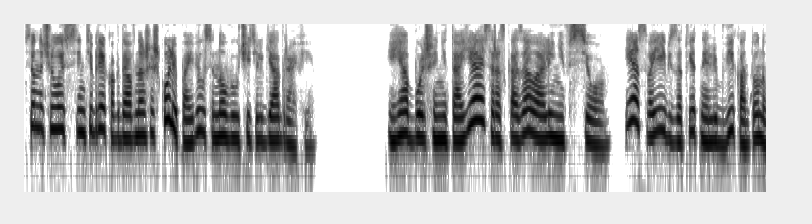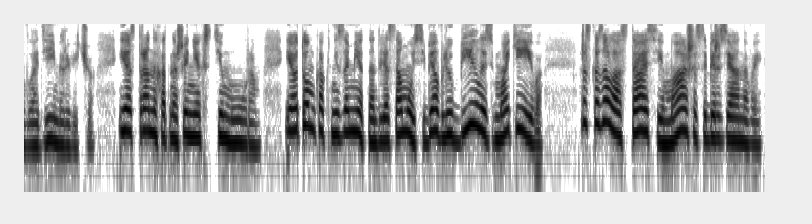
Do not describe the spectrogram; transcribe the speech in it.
Все началось в сентябре, когда в нашей школе появился новый учитель географии. И я, больше не таясь, рассказала Алине все И о своей безответной любви к Антону Владимировичу, и о странных отношениях с Тимуром, и о том, как незаметно для самой себя влюбилась в Макеева. Рассказала о Стасе и Маше Соберзяновой,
